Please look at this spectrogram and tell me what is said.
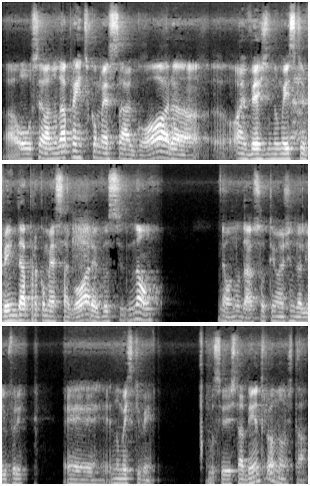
ah, ou sei lá, não dá para a gente começar agora, ao invés de no mês que vem, dá para começar agora? Você, não, não, não dá, eu só tenho agenda livre é, no mês que vem. Você está dentro ou não está?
